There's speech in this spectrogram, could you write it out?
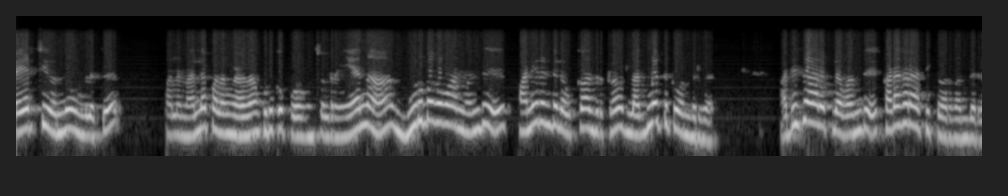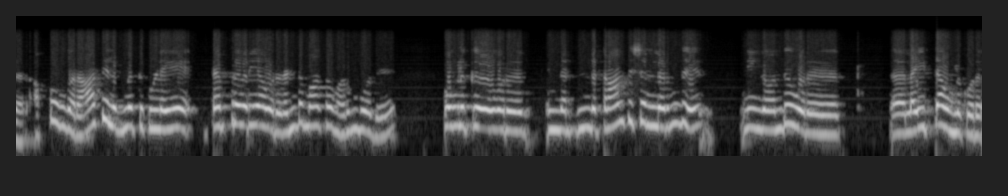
பயிற்சி வந்து உங்களுக்கு பல நல்ல பலன்களை தான் கொடுக்க போகும்னு சொல்றேன். ஏன்னா குரு பகவான் வந்து பனிரெண்டுல உட்கார்ந்துருக்கிற ஒரு லக்னத்துக்கு வந்துருவார். அதிசாரத்துல வந்து கடகராசிக்கு அவர் வந்துடுறாரு. அப்போ உங்க ராசி லக்னத்துக்குள்ளேயே டெம்பரவரியா ஒரு ரெண்டு மாசம் வரும்போது உங்களுக்கு ஒரு இந்த இந்த டிரான்சிஷன்ல இருந்து நீங்க வந்து ஒரு லைட்டா உங்களுக்கு ஒரு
